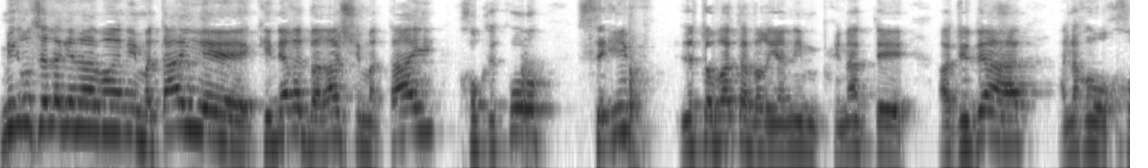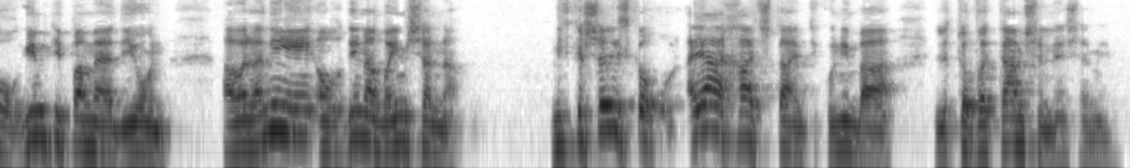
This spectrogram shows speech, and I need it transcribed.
מי רוצה להגן על עבריינים? מתי, אה, כנרת בראשי, מתי חוקקו סעיף לטובת עבריינים מבחינת, אה, את יודעת, אנחנו חורגים טיפה מהדיון, אבל אני עורך דין 40 שנה, מתקשה לזכור, היה אחד, שתיים תיקונים ב, לטובתם של נאשמים.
